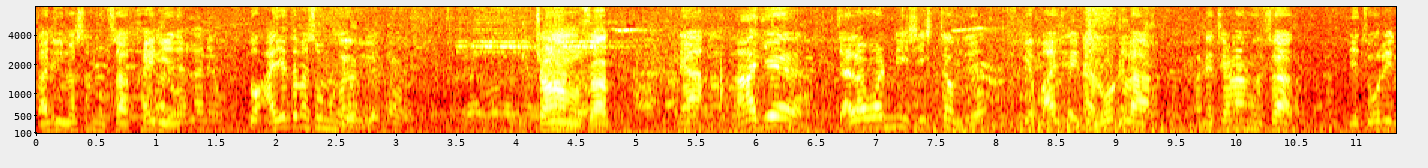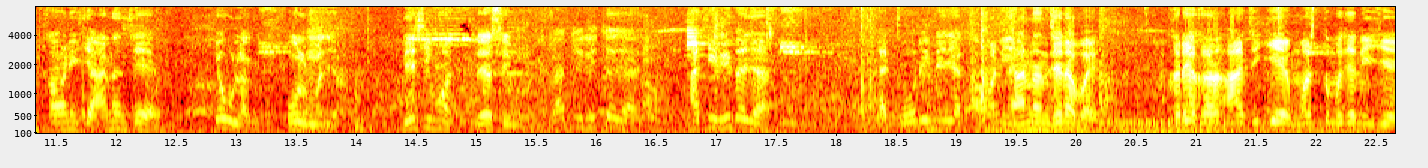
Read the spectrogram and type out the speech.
કાજુ લસણનું શાક ખાઈ રહ્યા છે. તો આજે તમે શું મંગાવ્યું? છે ચણાનું શાક. ને આ આ જે ઝાલાવાડની સિસ્ટમ છે કે બાજરીના રોટલા અને ચણાનું શાક જે ચોરીને ખાવાની જે આનંદ છે કેવું લાગે? ફૂલ મજા. દેશી મોજ? દેશી મોજ. સાચી રીતે જ આ આ ચોરીને જે ખાવાની આનંદ છે ને ભાઈ ખરેખર આ જગ્યાએ મસ્ત મજાની જે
